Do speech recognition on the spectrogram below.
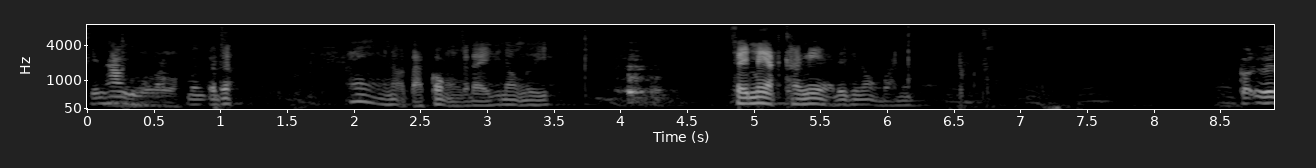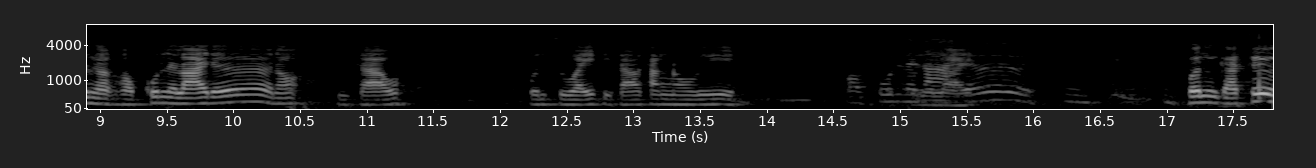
เห็นห้าวอยู่บ่วะเบิ่งกันเด้อเฮ้ยเนาะตากล้องก็ได้พี่น้องเอ้ยใส่แมสข้างนี้ได้พี่น้องบ้านนี้ก่อนอื่นก็ขอบคุณหลายๆเด้อเนาะพี่สาว คนสวยพี่สาวทางนอร์เวย์ขอบคุณหลายๆเด้อเพิ่นก็ซื้อ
